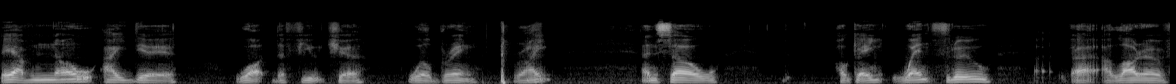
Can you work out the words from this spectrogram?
They have no idea what the future will bring, right? And so, okay, went through uh, a lot of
